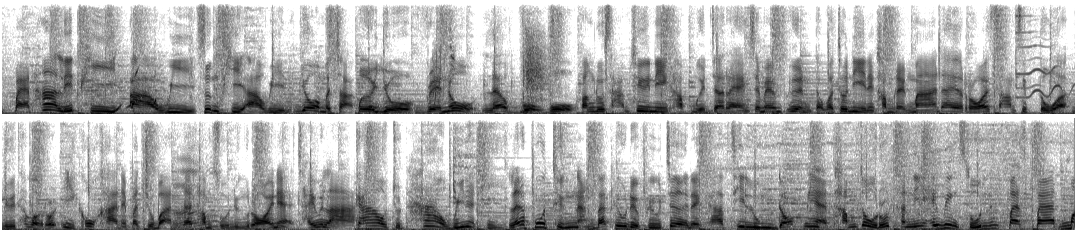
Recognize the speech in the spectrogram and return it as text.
2.85 ลิตร PRV ซึ่ง PRV ย่อมาจาก p e r y o Renault และ Volvo ฟังดู 3 ชื่อนี้ครับเหมือนจะแรงใช่ไหมเพื่อนๆแต่ว่าเจ้านี้เนี่ยทำแรงม้าได้ 130 ตัว หรือเท่ากับรถ Eco Car ในปัจจุบันและทำศูนย์100เนี่ยใช้เวลา 9.5 วินาที และถ้าพูดถึงหนัง Back to the Future นะครับ ที่ลุงด็อกเนี่ยทำเจ้ารถคันนี้ให้วิ่ง 0 ถึง 88 ไม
